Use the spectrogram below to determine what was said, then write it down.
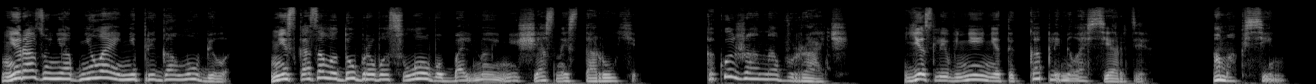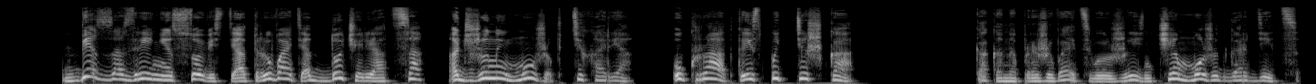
Ни разу не обняла и не приголубила, не сказала доброго слова больной несчастной старухе. Какой же она врач, если в ней нет и капли милосердия? А Максим? Без зазрения совести отрывать от дочери отца от жены мужа втихаря, украдкой, из-под тишка. Как она проживает свою жизнь, чем может гордиться?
